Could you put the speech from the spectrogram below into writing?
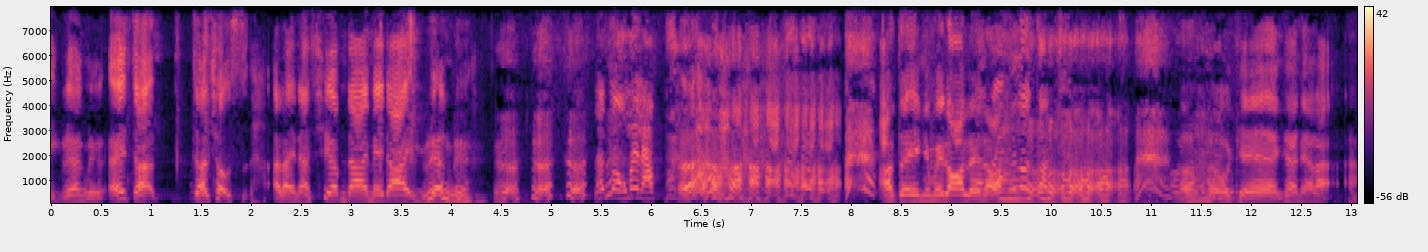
อีกเรื่องหนึ่งเอ้ยจะจะเชาอะไรนะ เชื่อมได้ไม่ได้อีกเรื่องหนึ่งแล้วตรงไม่รับ เอาตัวเองยังไม่รอดเลยเนาะเอาตัวเองไม่รอดก่อนเออโอเค แค่เนี้ยแหละอะ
